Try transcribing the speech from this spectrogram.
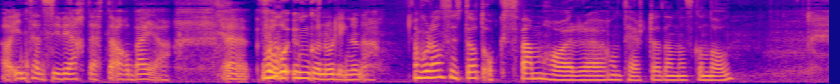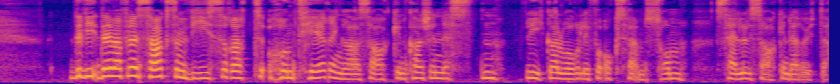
har intensivert dette arbeidet uh, for å unngå noe lignende. Hvordan syns du at Oxfam har eh, håndtert denne skandalen? Det, det, er i hvert fall en sak som viser at håndteringa av saken kanskje nesten like alvorlig for Oxfam som selve saken der ute.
